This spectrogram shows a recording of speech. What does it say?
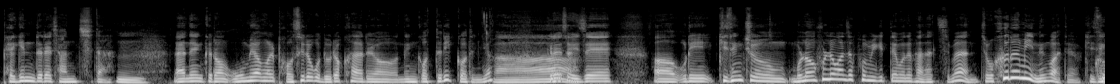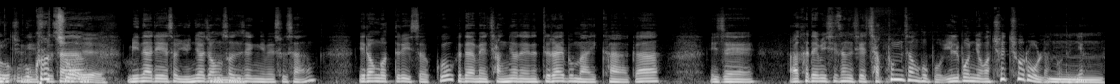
백인들의 잔치다라는 음. 그런 오명을 벗으려고 노력하려는 것들이 있거든요. 아. 그래서 이제 어 우리 기생충 물론 훌륭한 작품이기 때문에 받았지만 좀 흐름이 있는 것 같아요. 기생충의 뭐 그렇죠. 수상, 예. 미나리에서 윤여정 음. 선생님의 수상 이런 것들이 있었고 그 다음에 작년에는 드라이브 마이카가 이제 아카데미 시상식의 작품상 후보 일본 영화 최초로 올랐거든요. 음.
